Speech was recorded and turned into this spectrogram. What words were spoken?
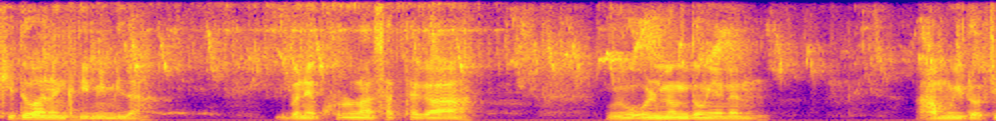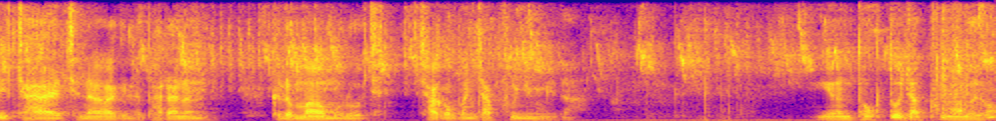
기도하는 그림입니다. 이번에 코로나 사태가 우리 올명동에는 아무 일 없이 잘 지나가기를 바라는 그런 마음으로 작업한 작품입니다. 이건 독도 작품이고요.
